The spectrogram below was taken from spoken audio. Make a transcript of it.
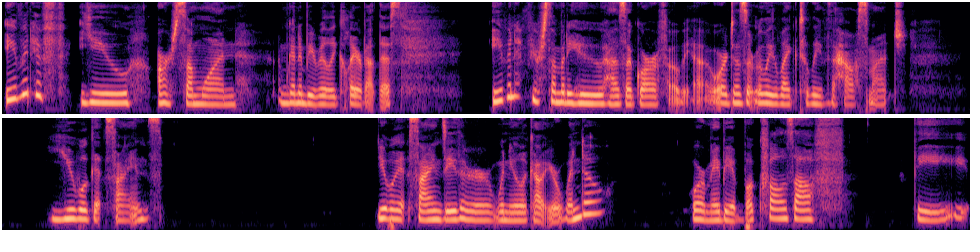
Even if you are someone, I'm going to be really clear about this. Even if you're somebody who has agoraphobia or doesn't really like to leave the house much, you will get signs. You will get signs either when you look out your window or maybe a book falls off the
